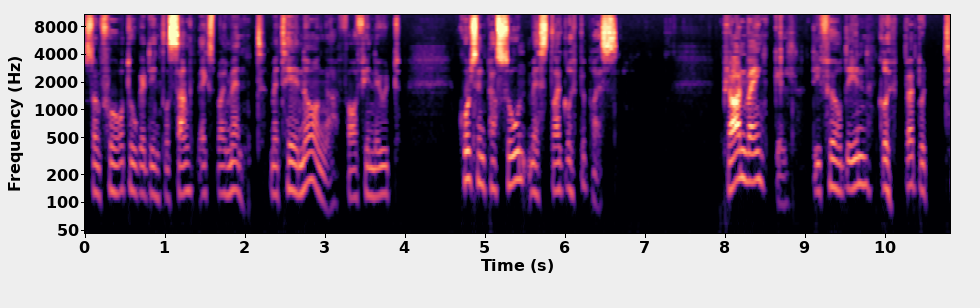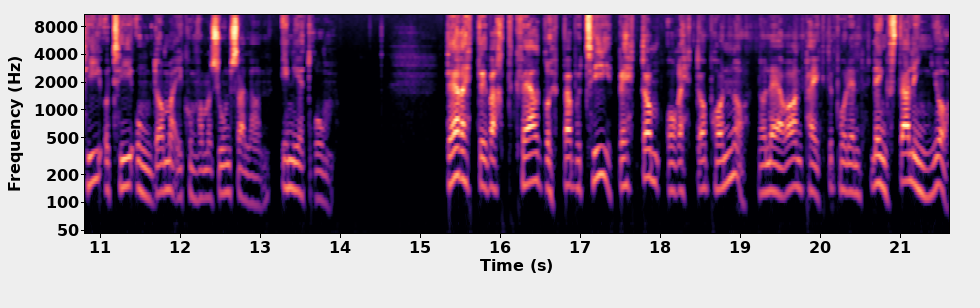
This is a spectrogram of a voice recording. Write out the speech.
som foretok et interessant eksperiment med tenåringer for å finne ut hvordan en person mestrer gruppepress. Planen var enkel. De førte inn grupper på ti og ti ungdommer i konfirmasjonsalderen inn i et rom. Deretter ble hver gruppe på ti bedt om å rette opp hånda når læreren pekte på den lengste linja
